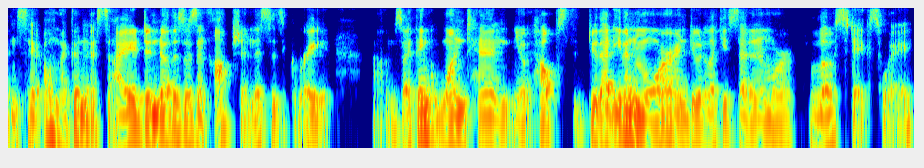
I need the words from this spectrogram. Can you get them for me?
and say, oh my goodness, I didn't know this was an option. This is great. Um, so I think 110, you know, helps do that even more and do it, like you said, in a more low stakes way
